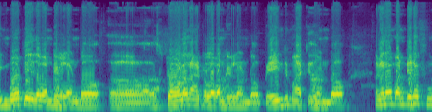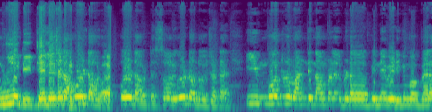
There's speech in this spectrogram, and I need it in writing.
ഇമ്പോർട്ട് ചെയ്ത വണ്ടികളുണ്ടോ? സ്റ്റോളൻ ആയിട്ടുള്ള വണ്ടികളുണ്ടോ? പെയിന്റ് മാറ്റിയതുണ്ടോ? അങ്ങനെ വണ്ടിയുടെ ഫുള്ള് ഡീറ്റെയിൽ ഒരു ഡൗട്ട് ഒരു ഡൗട്ട് സോറി ഒരു ഡൗട്ട് ചോദിച്ചോട്ടെ. ഈ ഇമ്പോർട്ടഡ് വണ്ടി നമ്മൾ ഇവിടെ പിന്നെ മേടിക്കുമ്പോൾ വില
